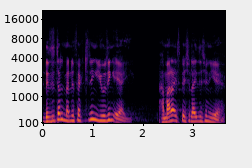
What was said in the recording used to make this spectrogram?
डिजिटल मैन्युफैक्चरिंग यूजिंग एआई हमारा स्पेशलाइजेशन ये है।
